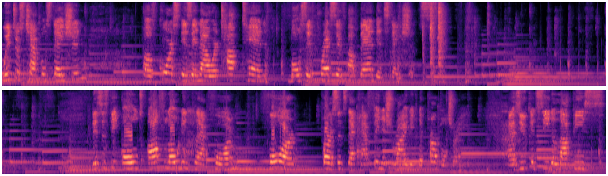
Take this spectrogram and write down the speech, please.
Winters Chapel Station of course, is in our top 10 most impressive abandoned stations. This is the old offloading platform for persons that have finished riding the purple train. As you can see, the lapis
